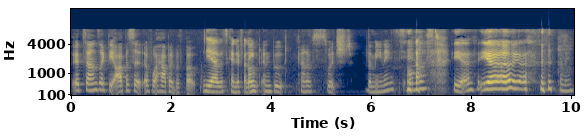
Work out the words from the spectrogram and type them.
it sounds like the opposite of what happened with boat. Yeah, that's kind of funny. Boat and boot kind of switched the meanings almost. Yeah. Yeah, yeah. Funny.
